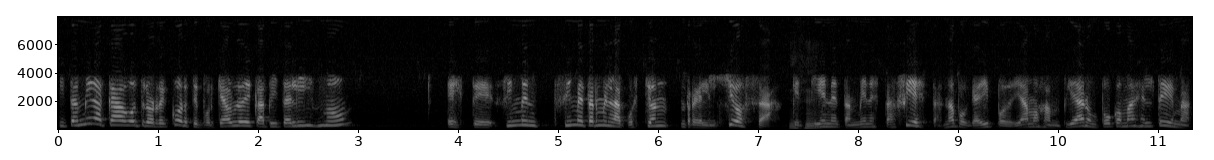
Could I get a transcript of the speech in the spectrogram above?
Y también acá hago otro recorte, porque hablo de capitalismo este, sin, sin, meterme en la cuestión religiosa que tiene también estas fiestas, ¿no? porque ahí podríamos ampliar un poco más el tema.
